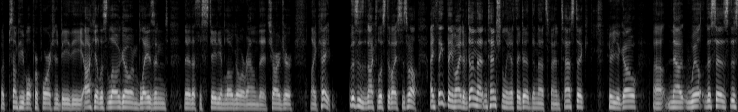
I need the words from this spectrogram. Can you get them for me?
What some people purport to be the Oculus logo emblazoned there. That's the Stadium logo around the charger. Like, hey, this is an Oculus device as well. I think they might have done that intentionally. If they did, then that's fantastic. Here you go. Uh, now, will this says this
